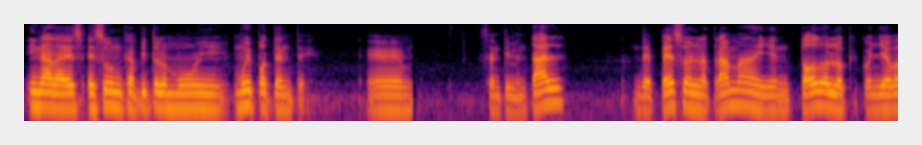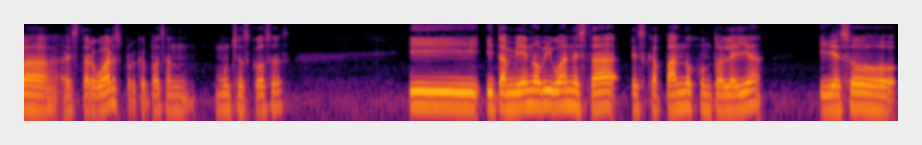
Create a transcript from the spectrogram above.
Y nada, es, es, un capítulo muy, muy potente. Eh, sentimental, de peso en la trama y en todo lo que conlleva a Star Wars, porque pasan muchas cosas. Y, y también Obi-Wan está escapando junto a Leia y eso,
